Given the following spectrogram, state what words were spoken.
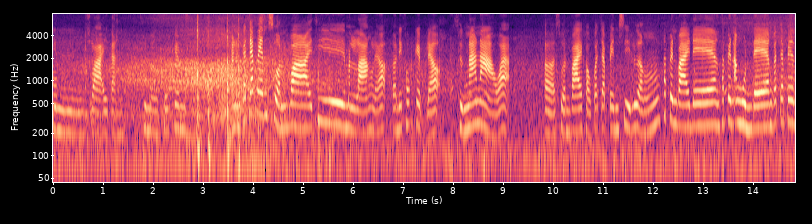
กินไวน์กัน ที่เมืองโคเข้มนะคะ อันนั้นก็จะเป็นสวนวน์ที่มันล้างแล้ว ตอนนี้เขาเก็บแล้ว ถึงหน้าหนาวอะ่ะสวนวน์เขาก็จะเป็นสีเหลือง ถ้าเป็นวน์แดง ถ้าเป็นองุ่นแดงก็จะเป็น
